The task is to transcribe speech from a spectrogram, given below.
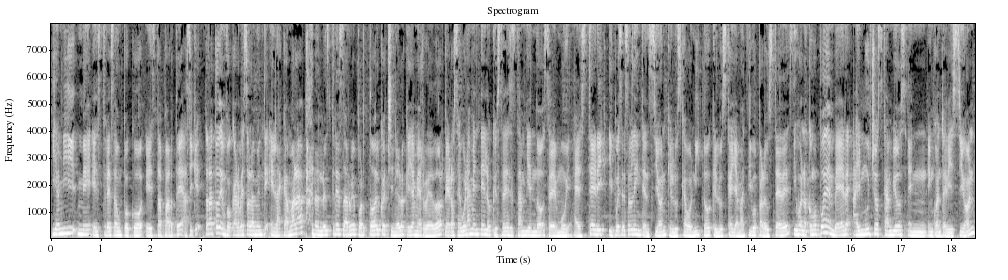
y a mí me estresa un poco esta parte. Así que trato de enfocarme solamente en la cámara para no estresarme por todo el cochinero que hay a mi alrededor. Pero seguramente lo que ustedes están viendo se ve muy aesthetic y pues esa es la intención, que luzca bonito, que luzca llamativo para ustedes. Y bueno, como pueden ver, hay muchos cambios en, en cuanto a edición.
